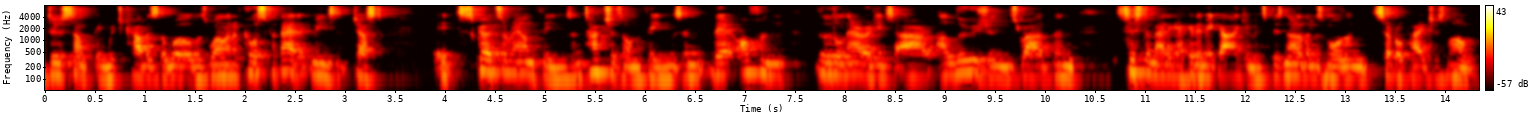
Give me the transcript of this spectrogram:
do something which covers the world as well. And of course, for that, it means it just, it skirts around things and touches on things. And they're often, the little narratives are allusions rather than systematic academic arguments because none of them is more than several pages long.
